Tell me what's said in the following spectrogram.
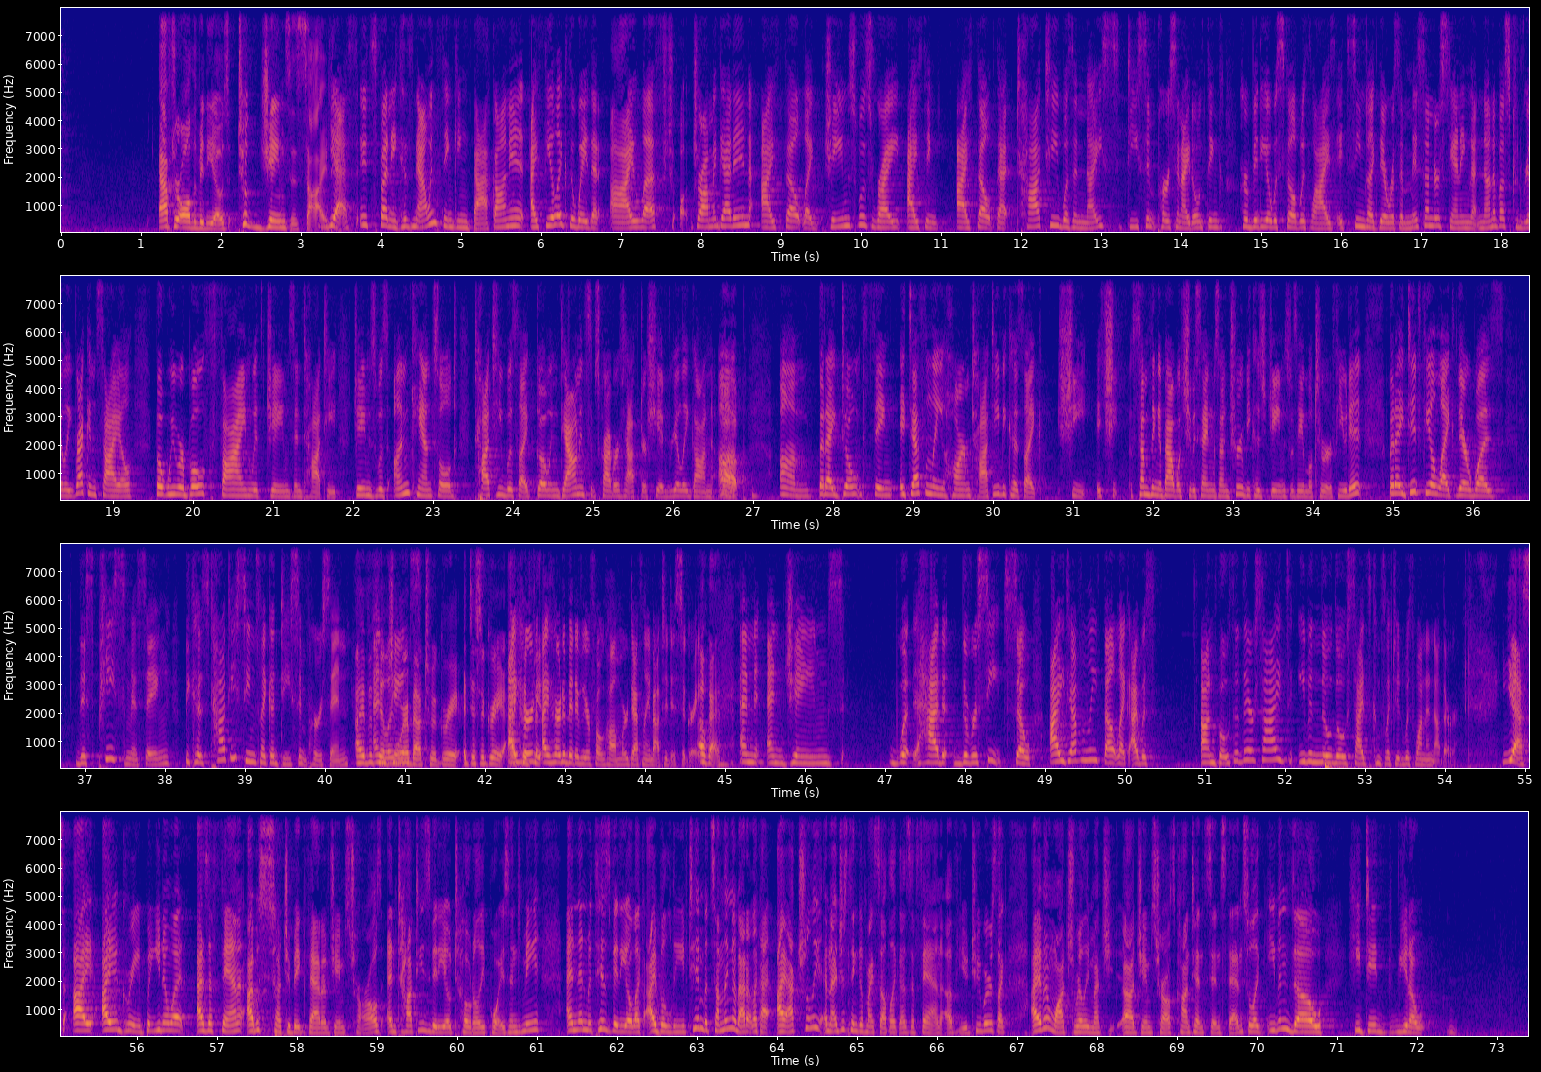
after all the videos, took James's side. Yes, it's funny because now in thinking back on it, I feel like the way that I left Dramageddon, I felt like James was right. I think I felt that Tati was a nice, decent person. I don't think her video was filled with lies. It seemed like there was a misunderstanding that none of us could really reconcile, but we were both fine with James and Tati. James was uncanceled. Tati was like going down in subscribers after she had really gone up. Up. Um, but I don't think it definitely harmed Tati because like she she something about what she was saying was untrue because James was able to refute it. But I did feel like there was this piece missing because Tati seems like a decent person. I have a feeling we're about to agree, uh, disagree. I, could heard I heard a bit of your phone call, and we're definitely about to disagree. Okay. And and James w- had the receipts, so I definitely felt like I was on both of their sides, even though those sides conflicted with one another. Yes, I, I agree. But you know what? As a fan, I was such a big fan of James Charles, and Tati's video totally poisoned me. And then with his video, like, I believed him, but something about it, like, I, I actually, and I just think of myself, like, as a fan of YouTubers, like, I haven't watched really much uh, James Charles content since then. So, like, even though he did, you know,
